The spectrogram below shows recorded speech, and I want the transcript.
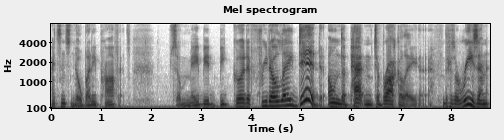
right, since nobody profits. So maybe it'd be good if Frito-Lay did own the patent to broccoli. There's a reason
